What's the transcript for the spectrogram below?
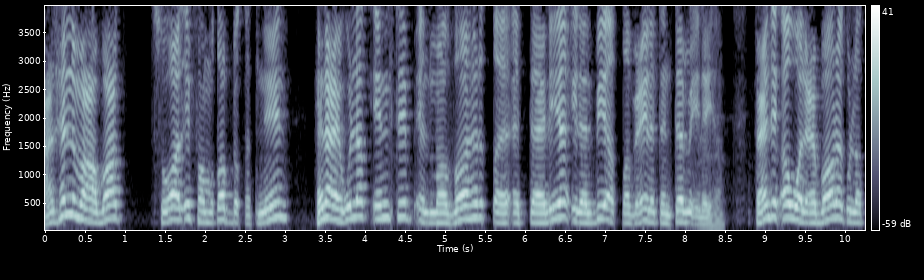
هنحل مع بعض سؤال افهم مطبق اتنين. هنا هيقول لك انسب المظاهر التالية إلى البيئة الطبيعية التي تنتمي إليها. فعندك أول عبارة يقول لك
